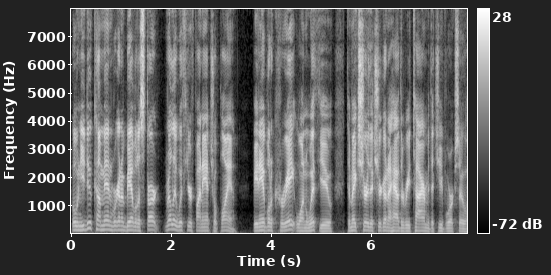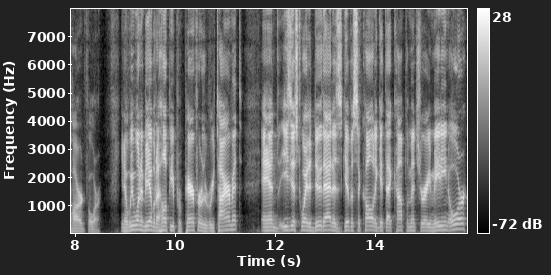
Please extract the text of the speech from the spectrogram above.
But when you do come in, we're going to be able to start really with your financial plan, being able to create one with you to make sure that you're going to have the retirement that you've worked so hard for. You know, we want to be able to help you prepare for the retirement. And the easiest way to do that is give us a call to get that complimentary meeting or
